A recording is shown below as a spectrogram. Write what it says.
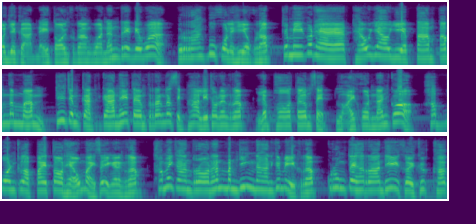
บรรยากาศในตอนกลางวันนั้นเรียกได้ว่าร้างผู้คนเลยทีเดียวครับ จะมีก็แถแถวยาวเหยียบตามปั๊มน้ำมัน ที่จำกัดการให้เติมครั้งละ 15 ลิตรเท่านั้นครับ และพอเติมเสร็จหลายคนนั้นก็ขับวนกลับไปต่อแถวใหม่ซะอย่างนั้นครับทำให้การรอนั้นมันยิ่งนานขึ้นไปอีกครับ กรุงเตหะรานที่เคยคึกคัก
